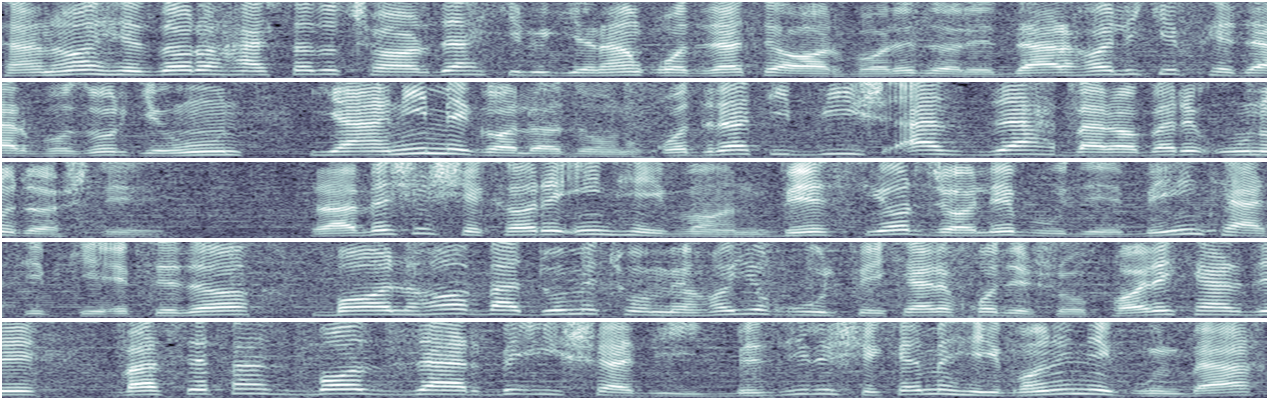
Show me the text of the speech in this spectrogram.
تنها 1814 کیلوگرم قدرت آرواره داره. در حالی که پدر بزرگ اون یعنی مگالادون قدرتی بیش از ده برابر اونو داشته. روش شکار این حیوان بسیار جالب بوده. به این ترتیب که ابتدا بالها و دم تومه های غولپیکر خودش رو پاره کرده و سپس با ضربه ای شدید به زیر شکم حیوان نگونبخت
